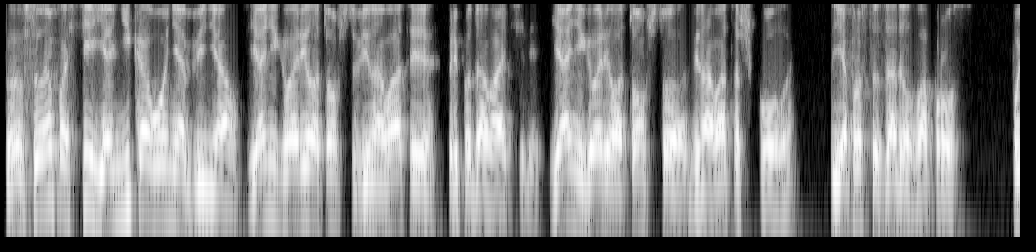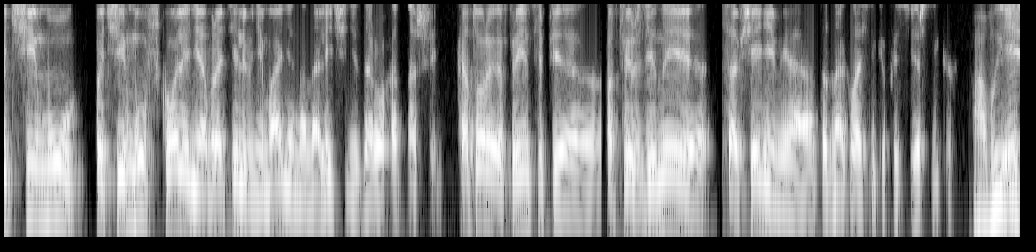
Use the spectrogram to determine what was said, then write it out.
В своем посте я никого не обвинял. Я не говорил о том, что виноваты преподаватели. Я не говорил о том, что виновата школа. Я просто задал вопрос. Почему, почему в школе не обратили внимания на наличие нездоровых отношений, которые, в принципе, подтверждены сообщениями от одноклассников и сверстников. А вы и...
